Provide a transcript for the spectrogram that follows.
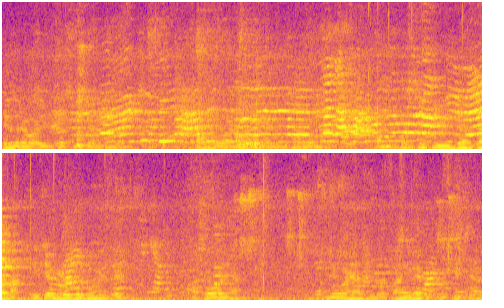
केंद्रवाडीच्या विद्यार्थ्याला पावते ठरवलं. आणि प्रत्येकी विद्यार्थ्याला एक एक डझन वही जाईल अशा वह्या. आणि वह्यासुद्धा चांगल्या पद्धतीच्या.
